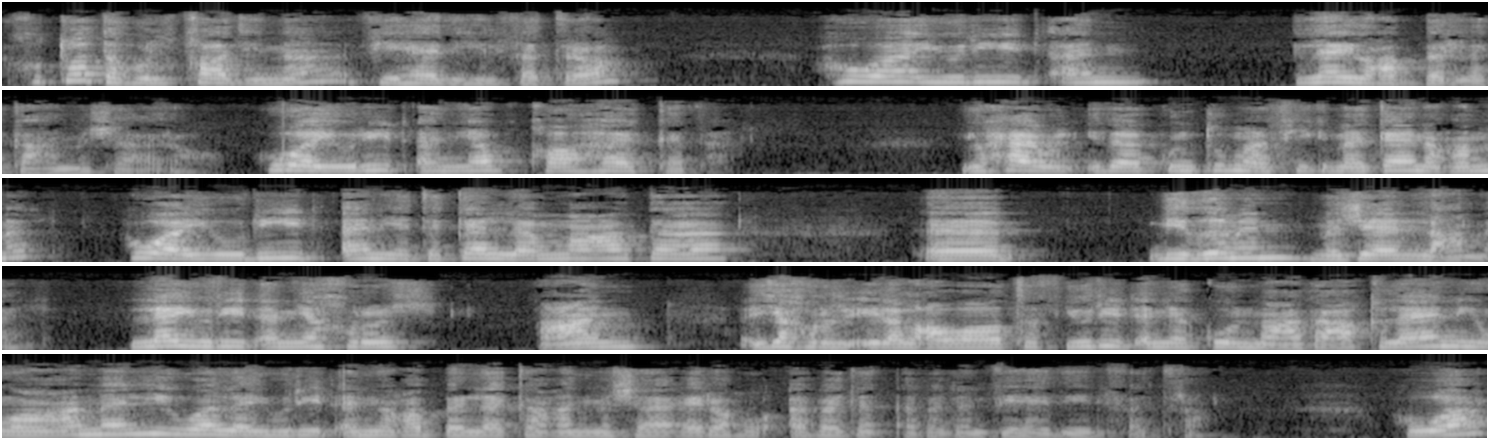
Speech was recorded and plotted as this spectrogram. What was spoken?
خطوته القادمة في هذه الفترة هو يريد أن لا يعبر لك عن مشاعره. هو يريد أن يبقى هكذا. يحاول إذا كنتما في مكان عمل هو يريد أن يتكلم معك بضمن مجال العمل. لا يريد أن يخرج عن يخرج إلى العواطف يريد أن يكون معك عقلاني وعملي ولا يريد أن يعبر لك عن مشاعره أبدا أبدا في هذه الفترة. هو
